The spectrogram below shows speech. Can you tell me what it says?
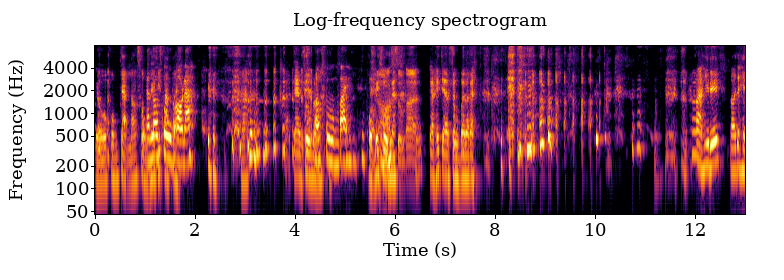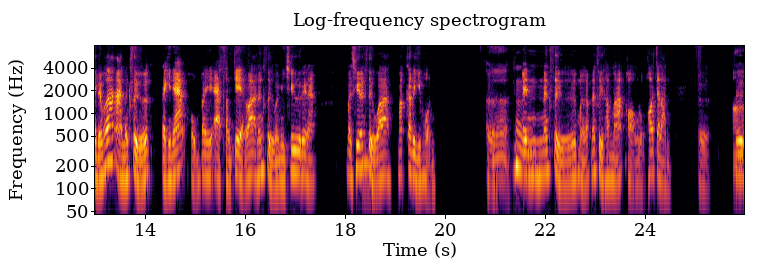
เดี๋ยวผมจัดแล้วส่งงั้นให้เราพี่ตัซูกมไปเอานะฮะแจนซูมเหรเราอซูมไป ผมไม่ซูมนะอ๋อซูมเออกันให้แจนซูมไปแล้วกันอะทีนี้เราจะเห็นได้ว่าอ่านหนังสือ แต่ทีเนี้ยผมไปแอบสังเกตว่าหนังสือมันมีชื่อด้วยนะ มันชื่อหนังสือว่ามักกะรีผล เออ เป็นหนังสือเหมือนกับหนังสือธรรมะของหลวงพ่อจรันเออ ซึ่ง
